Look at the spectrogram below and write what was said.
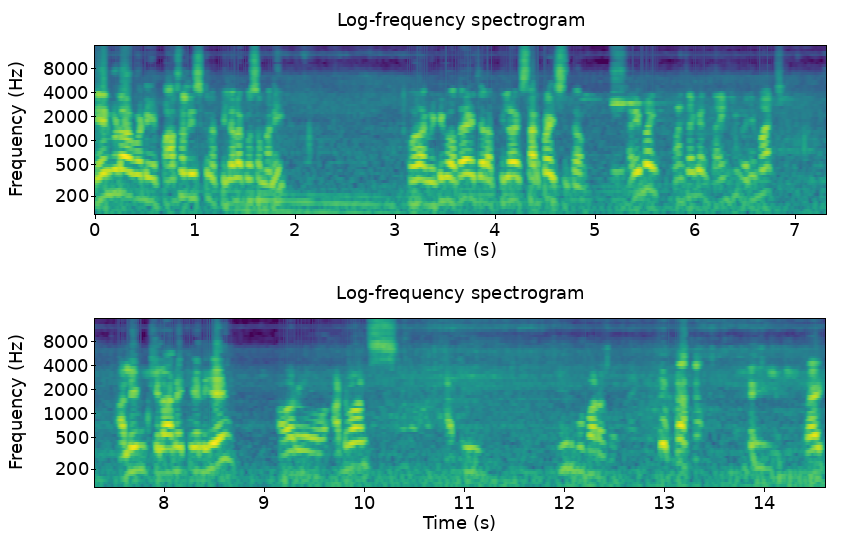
నేను కూడా ఒకటి పార్సల్ తీసుకున్న పిల్లల కోసం అని थोड़ा मीटिंग होता है जरा फ़िलहाल सरप्राइज़ देता हूँ। अरे भाई one second thank you very much Aleem खिलाने के लिए और एडवांस हैप्पी ईद मुबारक हो। Right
